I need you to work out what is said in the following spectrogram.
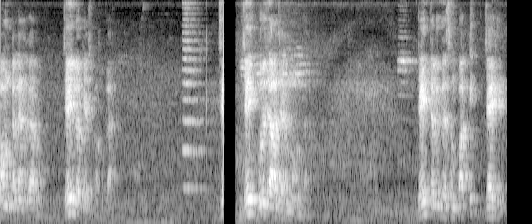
పవన్ కళ్యాణ్ గారు జై లోకేష్ బాబు గారు. జై జై గురుజాల జగన్మోహన్ గారు. జై తెలుగుదేశం పార్టీ జై హింద్.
